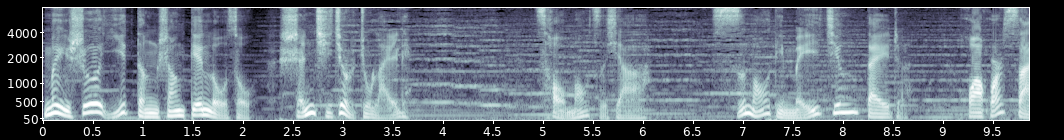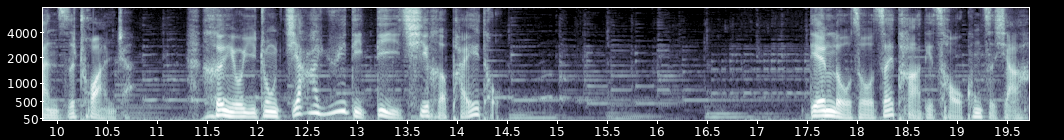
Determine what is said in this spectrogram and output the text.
美舍一登上电篓走，神气劲儿就来了。草帽之下，时髦的眉镜戴着，花花衫子穿着，很有一种驾驭的底气和派头。电篓走在他的操控之下，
